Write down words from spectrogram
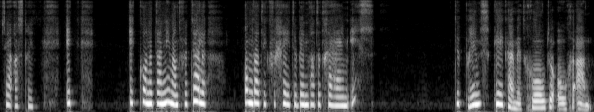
zei Astrid. Ik, ik kon het aan niemand vertellen, omdat ik vergeten ben wat het geheim is. De prins keek haar met grote ogen aan.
